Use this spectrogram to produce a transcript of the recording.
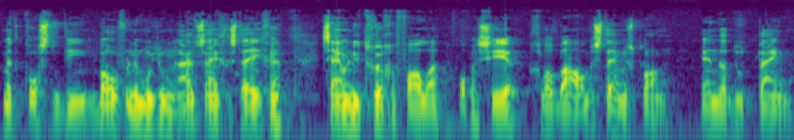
met kosten die boven de miljoenen uit zijn gestegen, zijn we nu teruggevallen op een zeer globaal bestemmingsplan. En dat doet pijn.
